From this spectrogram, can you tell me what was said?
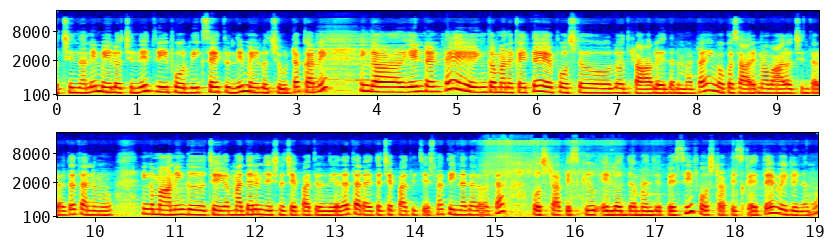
వచ్చిందని మెయిల్ వచ్చింది. త్రీ ఫోర్ వీక్స్ అవుతుంది మెయిల్ వచ్చి కూడా. కానీ ఇంకా ఏంటంటే ఇంకా మనకైతే పోస్ట్లో రాలేదనమాట ఇంకొకసారి మా వారు వచ్చిన తర్వాత తను ఇంకా మార్నింగ్ చే మధ్యాహ్నం చేసిన చపాతి ఉంది కదా తనైతే చపాతి చేసిన తిన్న తర్వాత పోస్ట్ ఆఫీస్కి వెళ్ళొద్దామని చెప్పేసి పోస్ట్ ఆఫీస్కి అయితే వెళ్ళి. వెళ్ళినాము.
